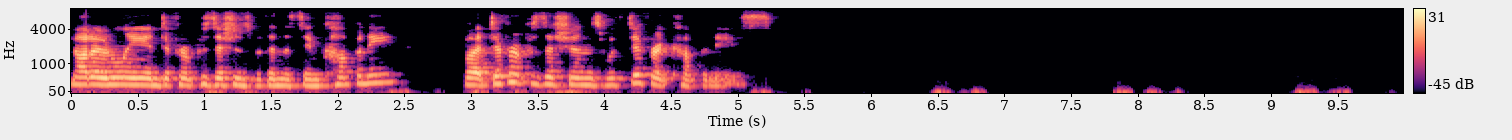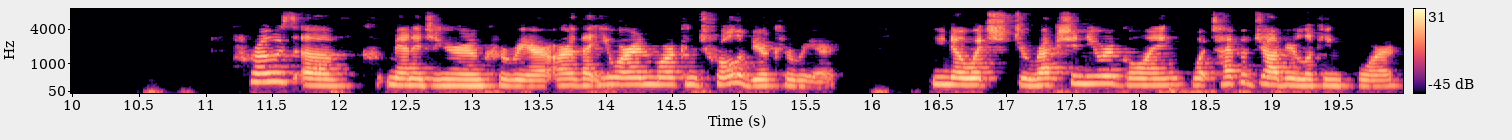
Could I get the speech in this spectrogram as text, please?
not only in different positions within the same company, but different positions with different companies. Pros of managing your own career are that you are in more control of your career. You know which direction you are going, what type of job you're looking for,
